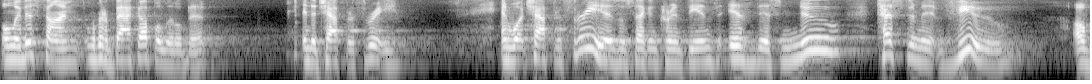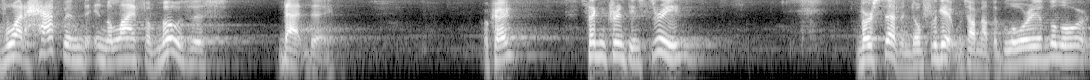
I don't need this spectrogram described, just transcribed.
Only this time, we're going to back up a little bit into chapter 3. And what chapter 3 is of Second Corinthians is this New Testament view of what happened in the life of Moses that day. Okay? Second Corinthians 3, Verse 7, don't forget, we're talking about the glory of the Lord,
